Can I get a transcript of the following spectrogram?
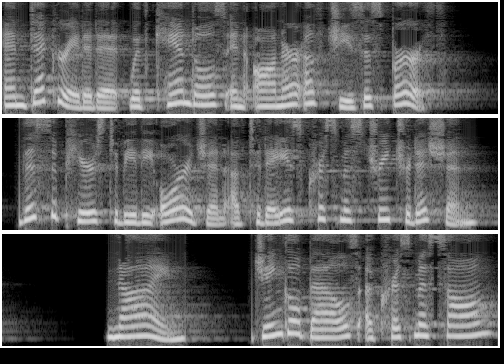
and decorated it with candles in honor of Jesus' birth. This appears to be the origin of today's Christmas tree tradition. 9. Jingle Bells a Christmas song?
